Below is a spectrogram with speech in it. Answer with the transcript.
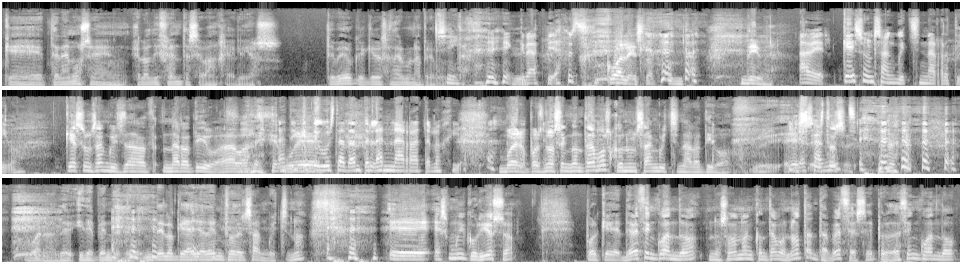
que tenemos en, los diferentes evangelios. Te veo que quieres hacerme una pregunta. Sí, gracias. ¿Cuál es la pregunta? Dime. A ver, ¿qué es un sándwich narrativo? ¿Qué es un sándwich narrativo? Ah, vale. A ti que te gusta tanto la narratología. Bueno, pues nos encontramos con un sándwich narrativo. Es, esto bueno, y depende de, lo que haya dentro del sándwich, ¿no? Eh, es muy curioso porque de vez en cuando nosotros nos encontramos, no tantas veces, ¿eh? pero de vez en cuando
